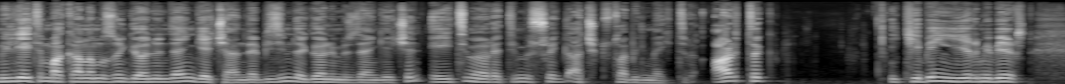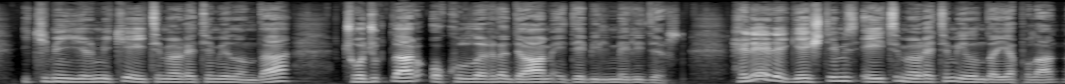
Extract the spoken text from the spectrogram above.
Milli Eğitim Bakanlığımızın gönlünden geçen ve bizim de gönlümüzden geçen eğitim öğretimi sürekli açık tutabilmektir. Artık 2021-2022 eğitim öğretim yılında çocuklar okullarına devam edebilmelidir. Hele hele geçtiğimiz eğitim öğretim yılında yapılan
